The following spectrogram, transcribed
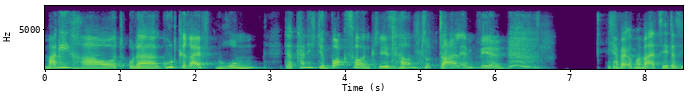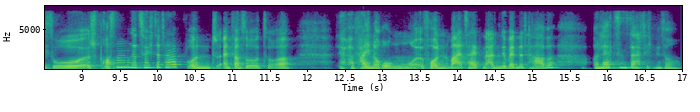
Magikraut oder gut gereiften Rum, da kann ich dir Boxhorngläser total empfehlen. Ich habe ja irgendwann mal erzählt, dass ich so Sprossen gezüchtet habe und einfach so zur ja, Verfeinerung von Mahlzeiten angewendet habe. Und letztens dachte ich mir so,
